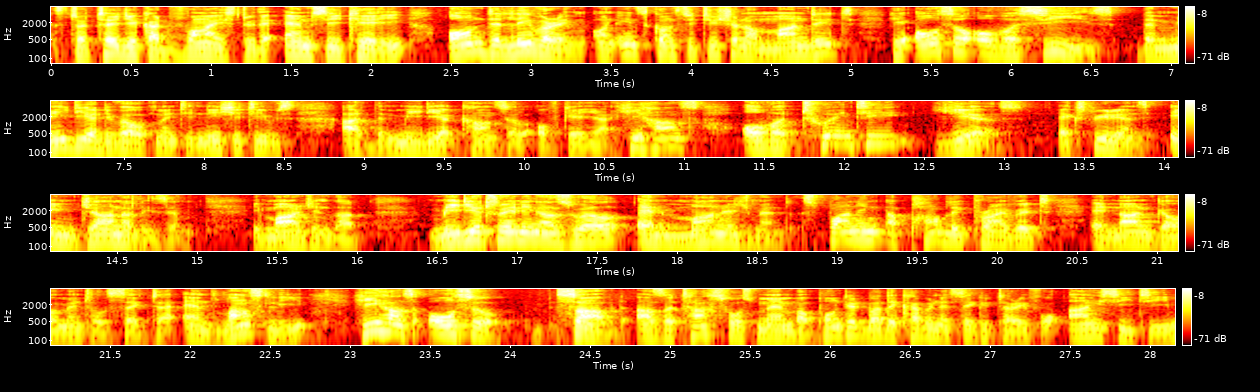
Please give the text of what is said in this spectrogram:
strategic advice to the MCK on delivering on its constitutional mandate. He also oversees the media development initiatives at the Media Council of Kenya. He has over 20 years experience in journalism. Imagine that. Media training as well and management, spanning a public, private and non-governmental sector. And lastly, he has also served as a task force member appointed by the Cabinet Secretary for ICT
